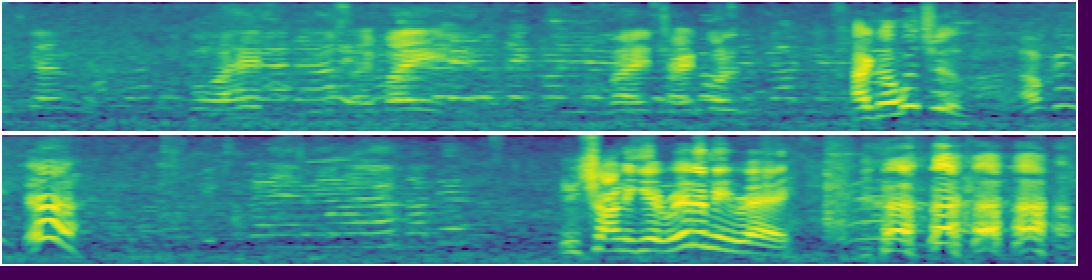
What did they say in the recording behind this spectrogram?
you can go ahead I buy buy charcoal. I go with you. Okay. Yeah. You trying to get rid of me, Ray?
